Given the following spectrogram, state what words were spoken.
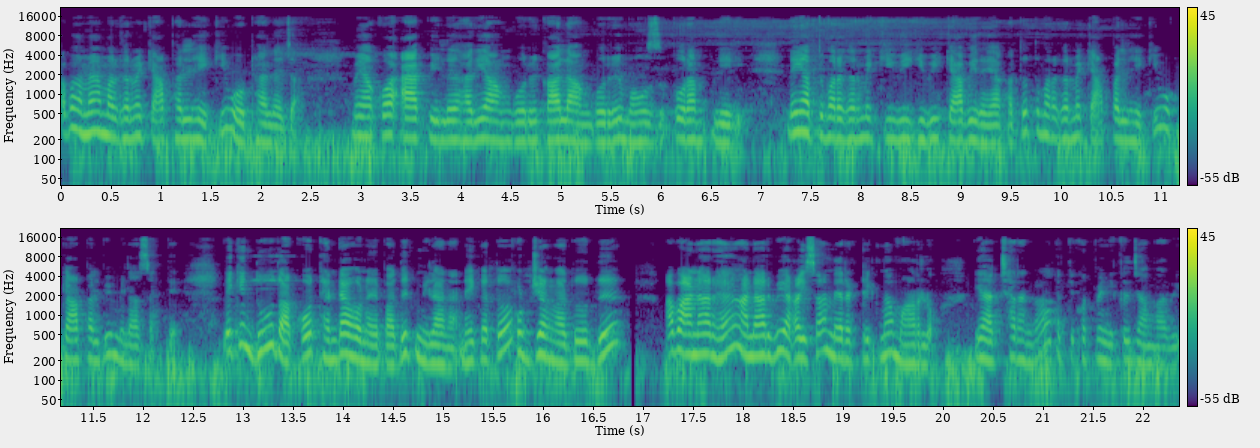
अब हमें हमारे घर में क्या फल है कि वो उठा ले जा मैं आपको एप्पल हरिया अंगूर, काला अंगूर, मौज, पूरा ले ली। नहीं, अब तुम्हारे घर में कीवी कीवी क्या भी रहा का तो तुम्हारे घर में क्या फल है कि वो क्या फल भी मिला सकते। लेकिन दूध आपको ठंडा होने के बाद मिलाना, नहीं कर तो फुट जाएगा दूध। अब अनार है, अनार भी ऐसा मेरा ट्रिक में मार लो। ये अच्छा कत्ती खुद में निकल जाऊँगा अभी।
